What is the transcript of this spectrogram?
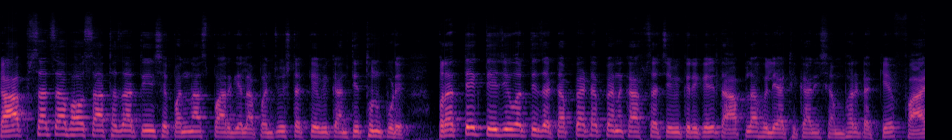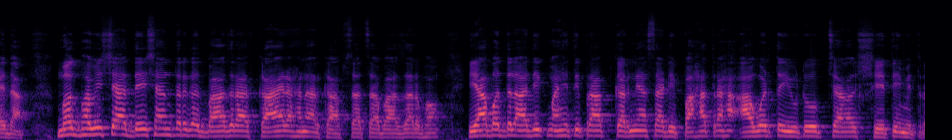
कापसाचा भाव सात हजार तीनशे पन्नास पार गेला. पंचवीस टक्के विकान तिथून पुढे. प्रत्येक तेजीवरती जर टप्प्याटप्प्यानं कापसाची विक्री केली तर आपला होईल या ठिकाणी शंभर टक्के फायदा. मग भविष्यात देशांतर्गत बाजारात काय राहणार कापसाचा बाजारभाव? याबद्दल अधिक माहिती प्राप्त करण्यासाठी पाहत रहा आवडतं यूट्यूब चॅनल शेती मित्र.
